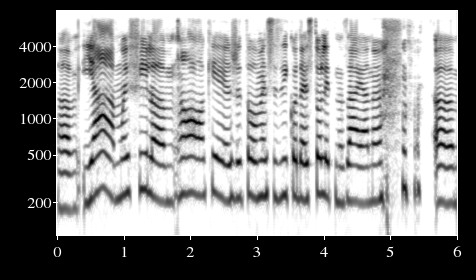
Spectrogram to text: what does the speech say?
um, ja moj film, oh, okay, je že to, meni se zdi, kot da je sto let nazaj. um,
